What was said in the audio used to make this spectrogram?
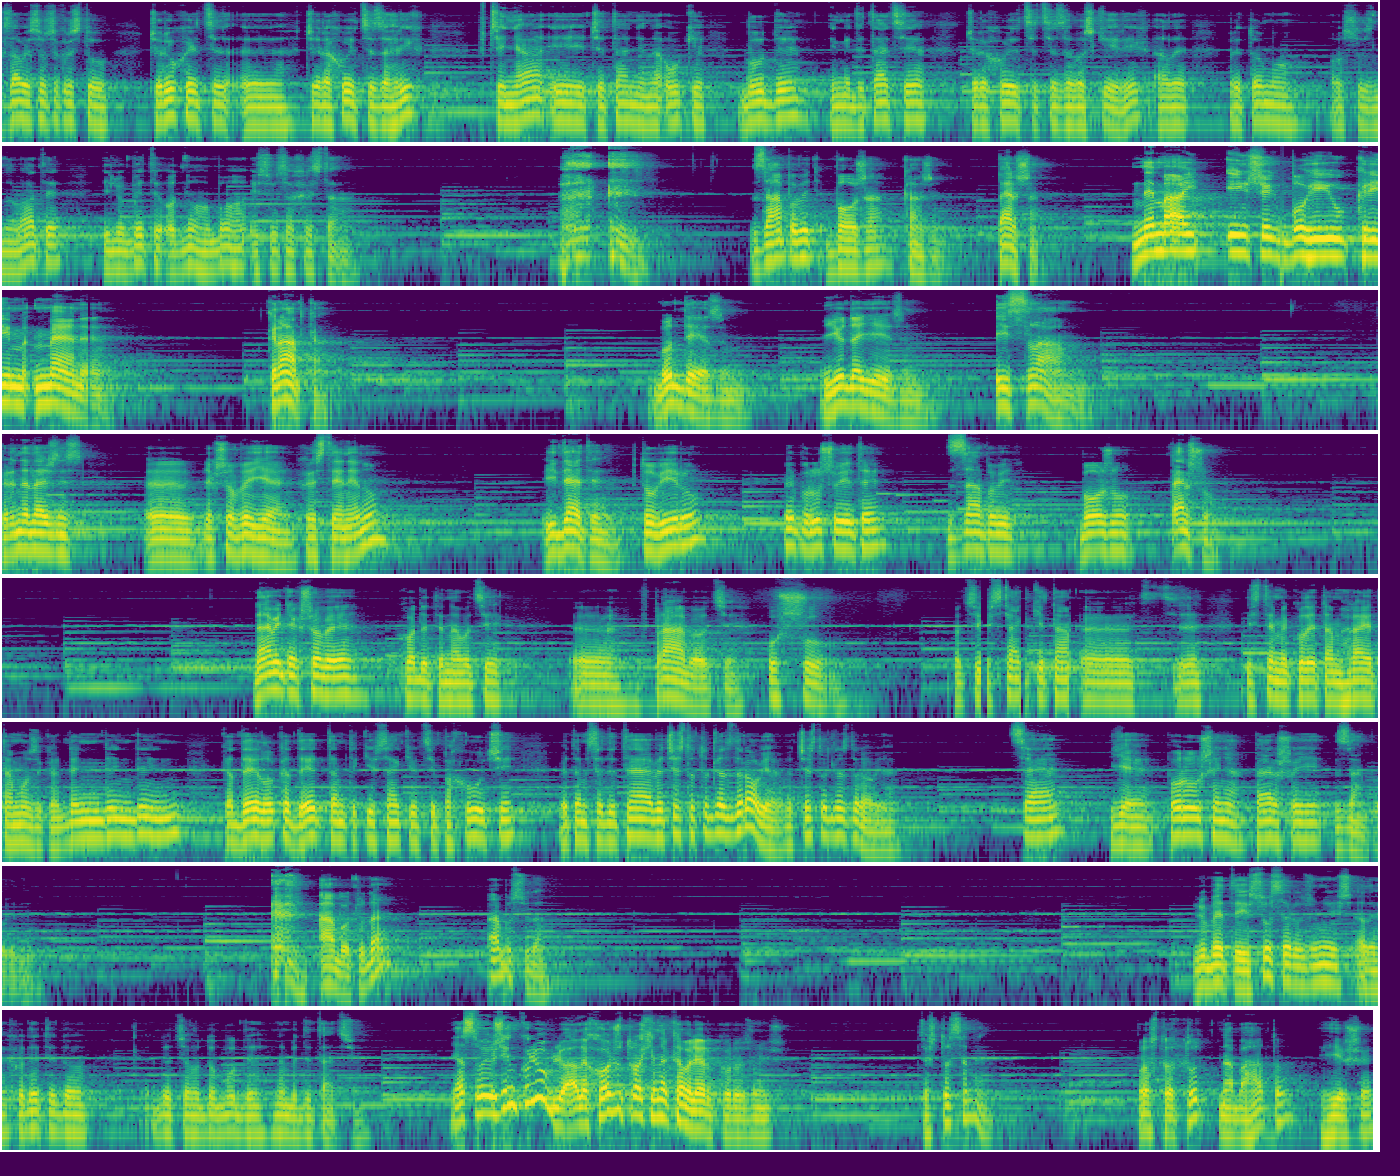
Слава Ісусу Христу! Чи рухається, е, чи рахується за гріх вчення і читання науки Будди і медитація, чи рахується це за важкий гріх, але при тому осознавати і любити одного Бога Ісуса Христа. Заповідь Божа каже: перша. Немай інших богів, крім мене. Крапка. Буддизм, юдаїзм, іслам. Приналежність, е, якщо ви є християнином, йдете в ту віру, ви порушуєте заповідь Божу першу. Навіть якщо ви ходите на оці е, вправи, оці ушу, оці всякі там е, ці, із тими, коли там грає та музика, дин-дин-дин, кадило, кадит, там такі всякі оці пахучі, ви там сидите, ви чисто тут для здоров'я, ви чисто для здоров'я. Це є порушення першої заповіді. Або туди, або сюди. Любити Ісуса, розумієш, але ходити до, до цього до Будди на медитацію. Я свою жінку люблю, але ходжу трохи на кавалерку, розумієш. Це ж то саме. Просто тут набагато гірше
